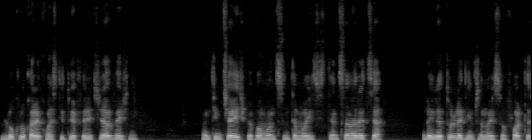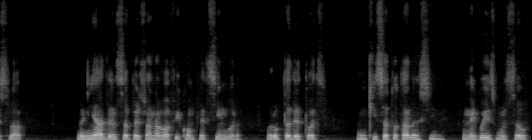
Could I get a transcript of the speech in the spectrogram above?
lucru care constituie fericirea veșnică. În timp ce aici pe pământ suntem o existență în rețea, legăturile dintre noi sunt foarte slabe. În iad însă persoana va fi complet singură, ruptă de toți, închisă total în sine, în egoismul său,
